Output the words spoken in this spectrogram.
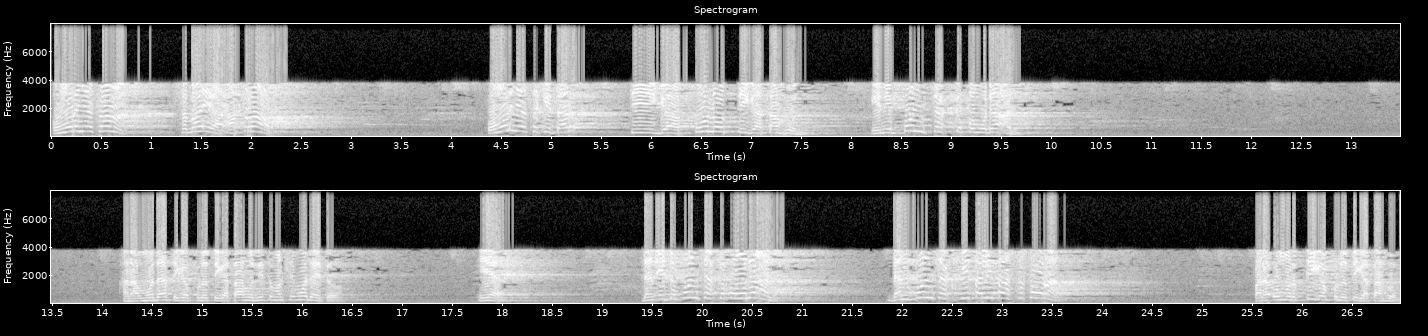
Umurnya sama, sebaya, atraf. Umurnya sekitar 33 tahun. Ini puncak kepemudaan. Anak muda 33 tahun itu masih muda itu. Iya. Dan itu puncak kepemudaan. Dan puncak vitalitas seseorang. Pada umur 33 tahun.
